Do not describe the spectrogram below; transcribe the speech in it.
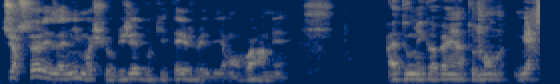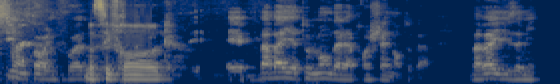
sur ce, les amis, moi je suis obligé de vous quitter. Je vais dire au revoir à, mes... à tous mes copains et à tout le monde. Merci encore une fois. de- Merci, Franck. Et bye bye à tout le monde. À la prochaine en tout cas. Bye bye les amis.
